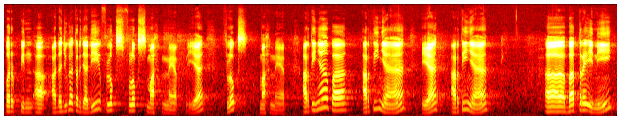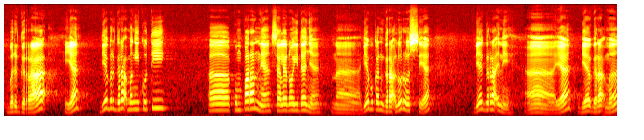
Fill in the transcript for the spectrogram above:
perpin uh, ada juga terjadi flux-flux magnet, ya. Flux magnet. Artinya apa? Artinya, ya, artinya uh, baterai ini bergerak ya dia bergerak mengikuti uh, kumparannya selenoidanya nah dia bukan gerak lurus ya. Dia gerak ini. Ah ya dia gerak me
